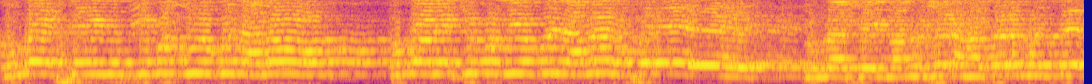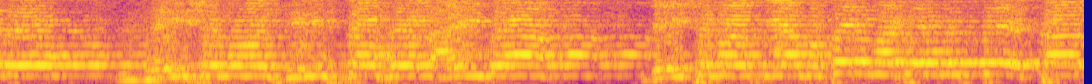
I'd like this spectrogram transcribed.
তোমরা সেই গতি আনো তোমরা গতি আনার পরে তোমরা সেই মানুষের হাতের মধ্যে দেও। যেই সময় ফিরিস্তা হল আইবা, যেই সময় কিয়ামতের মাঠের মধ্যে তার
